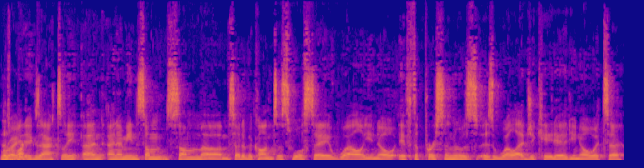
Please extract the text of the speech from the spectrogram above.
right exactly. And and i mean some some um, sedevacantists will say well you know if the person was is well educated you know it's a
